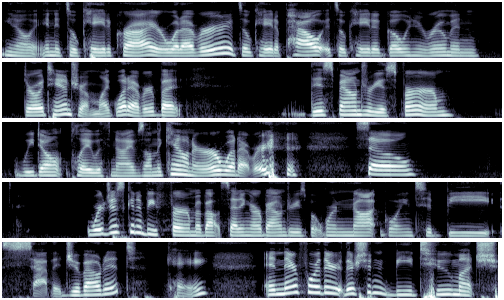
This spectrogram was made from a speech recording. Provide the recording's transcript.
you know, and it's okay to cry or whatever. It's okay to pout. It's okay to go in your room and throw a tantrum, like whatever. But this boundary is firm. We don't play with knives on the counter or whatever. so we're just going to be firm about setting our boundaries, but we're not going to be savage about it. Okay. And therefore, there, there shouldn't be too much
